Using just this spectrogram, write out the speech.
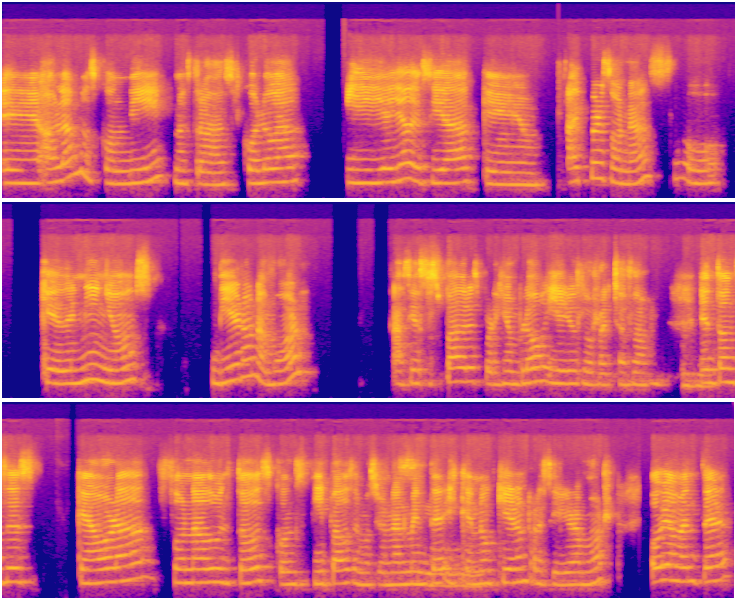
Eh, hablamos con Di, nuestra psicóloga, y ella decía que hay personas o, que de niños dieron amor hacia sus padres, por ejemplo, y ellos los rechazaron. Entonces, que ahora son adultos constipados emocionalmente y que no quieren recibir amor. Obviamente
